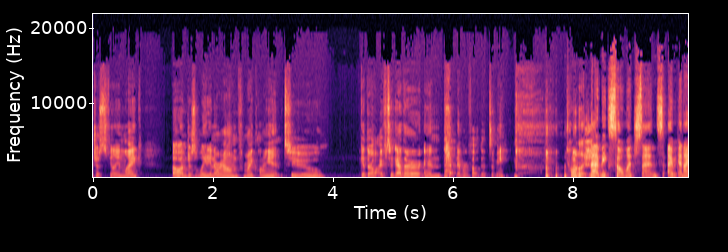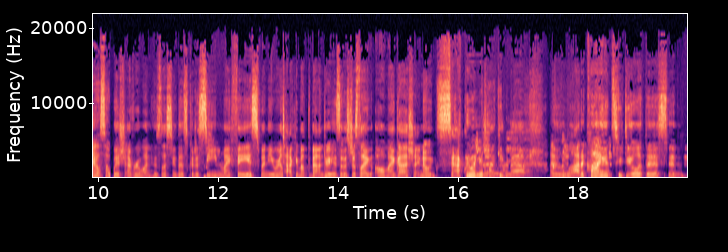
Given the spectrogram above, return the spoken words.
just feeling like, oh, I'm just waiting around for my client to get their life together and that never felt good to me totally that makes so much sense I, and i also wish everyone who's listening to this could have seen my face when you were talking about the boundaries it was just like oh my gosh i know exactly what you're talking about i have a lot of clients who deal with this and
